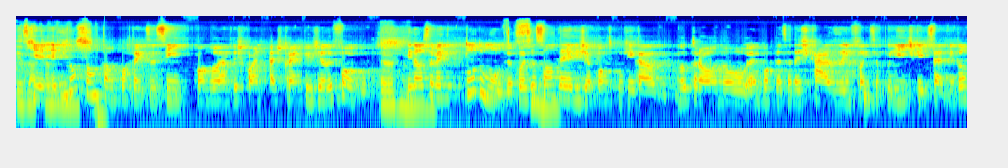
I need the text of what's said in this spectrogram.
Exatamente. que eles não são tão importantes assim quando entra as crônicas de Gelo e Fogo. Uhum. Então você vê que tudo muda. A posição Sim. deles de acordo com quem tá no trono, a importância das casas, a influência política, etc. Então,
